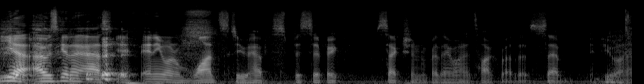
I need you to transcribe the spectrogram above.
yeah, I was gonna ask if anyone wants to have a specific section where they want to talk about this. Seb, if you want to.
